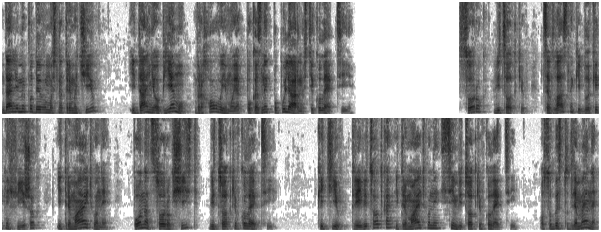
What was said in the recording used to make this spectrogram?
Далі ми подивимось на тримачів і дані об'єму враховуємо як показник популярності колекції. 40% це власники блакитних фішок і тримають вони понад 46% колекції китів 3% і тримають вони 7% колекції. Особисто для мене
